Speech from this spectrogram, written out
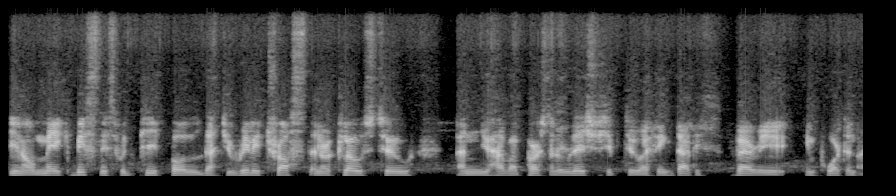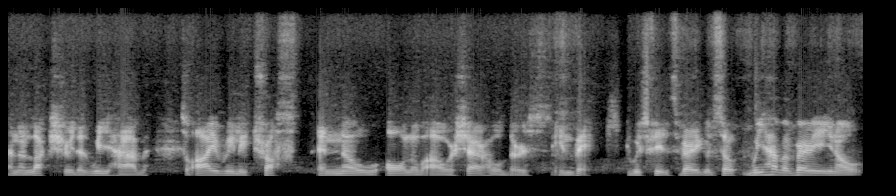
you know, make business with people that you really trust and are close to and you have a personal relationship to, I think that is very important and a luxury that we have. So I really trust and know all of our shareholders in VEQ, which feels very good. So we have a very, you know,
